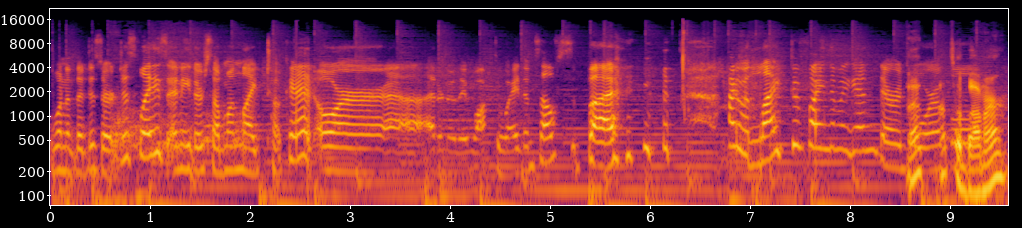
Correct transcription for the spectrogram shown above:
one of the dessert displays, and either someone like took it or uh, I don't know, they walked away themselves. But I would like to find them again. They're that, adorable. that's a bummer.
